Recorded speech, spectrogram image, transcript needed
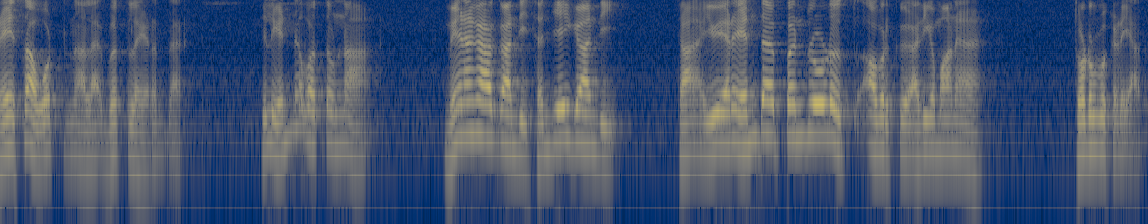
ரேஸாக ஓட்டுனால விபத்தில் இறந்தார். இதில் என்ன வருத்தம்னா மேனகா காந்தி சஞ்சய் காந்தி தான் வேறு எந்த பெண்களோடு அவருக்கு அதிகமான தொடர்பு கிடையாது.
